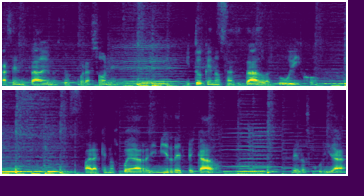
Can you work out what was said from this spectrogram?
has entrado en nuestros corazones y tú que nos has dado a tu Hijo para que nos pueda redimir del pecado, de la oscuridad.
